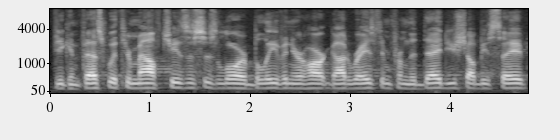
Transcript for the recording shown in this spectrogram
If you confess with your mouth Jesus is Lord, believe in your heart God raised him from the dead, you shall be saved.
